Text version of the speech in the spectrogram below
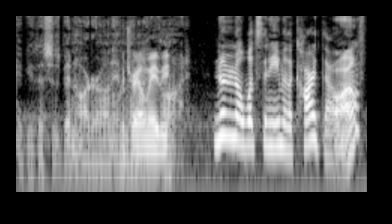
Maybe this has been harder on him. Betrayal, than maybe? thought. No, no, no. What's the name of the card though? Oh, I don't. I don't know.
